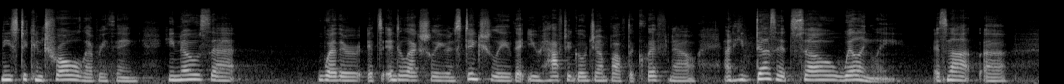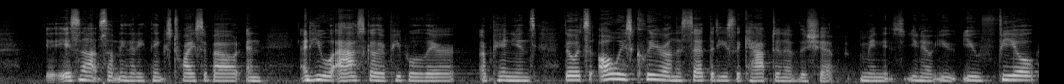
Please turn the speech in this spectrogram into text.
needs to control everything. He knows that whether it's intellectually or instinctually that you have to go jump off the cliff now, and he does it so willingly. It's not, uh, it's not something that he thinks twice about, and, and he will ask other people their opinions, though it's always clear on the set that he's the captain of the ship. I mean, it's, you know, you, you feel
